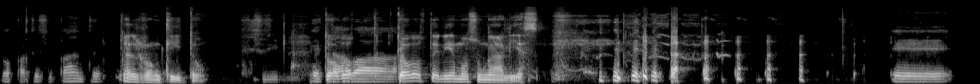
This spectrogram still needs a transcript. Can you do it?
los participantes. El ronquito. Sí, estaba, todos teníamos un alias. eh,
